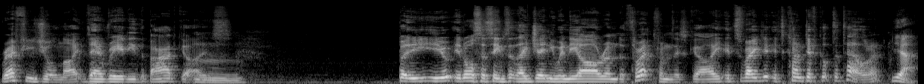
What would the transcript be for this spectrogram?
refuge all night, they're really the bad guys. Hmm. But you, it also seems that they genuinely are under threat from this guy. It's very, it's kind of difficult to tell, right? Yeah,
